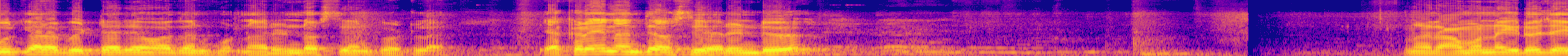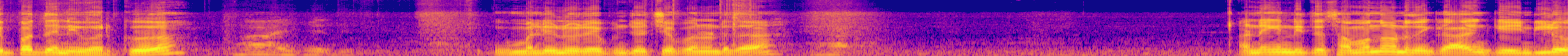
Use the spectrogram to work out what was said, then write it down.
ఊరికి అలా పెట్టారేమో అది అనుకుంటున్నా. రెండు వస్తాయి అనుకోవట్లే. ఎక్కడైనా అంతే వస్తాయా రెండు? నా రామన్న ఈరోజు అయిపోద్దా నీ వర్క్? ఇంక మళ్ళీ నువ్వు రేపు నుంచి వచ్చే పని ఉండదా? అంటే ఇంక నీతో సంబంధం ఉండదు ఇంకా. ఇంక ఇల్లు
